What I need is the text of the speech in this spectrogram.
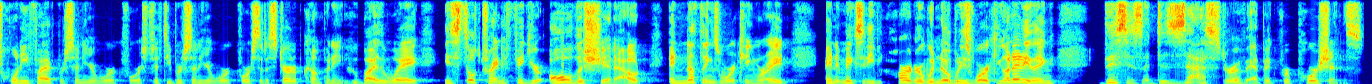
25% of your workforce, 50% of your workforce at a startup company, who, by the way, is still trying to figure all the shit out and nothing's working right. And it makes it even harder when nobody's working on anything. This is a disaster of epic proportions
